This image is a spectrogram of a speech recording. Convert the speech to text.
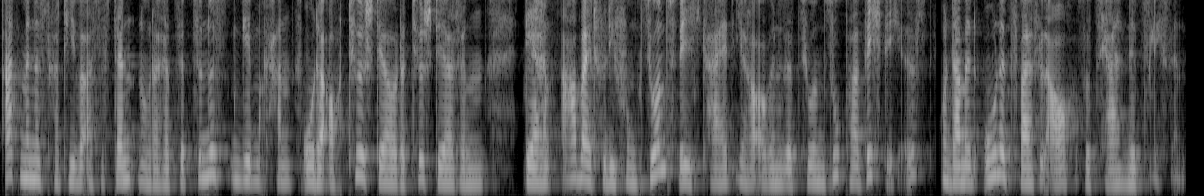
administrative Assistenten oder Rezeptionisten geben kann oder auch Türsteher oder Türsteherinnen, deren Arbeit für die Funktionsfähigkeit ihrer Organisation super wichtig ist und damit ohne Zweifel auch sozial nützlich sind.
